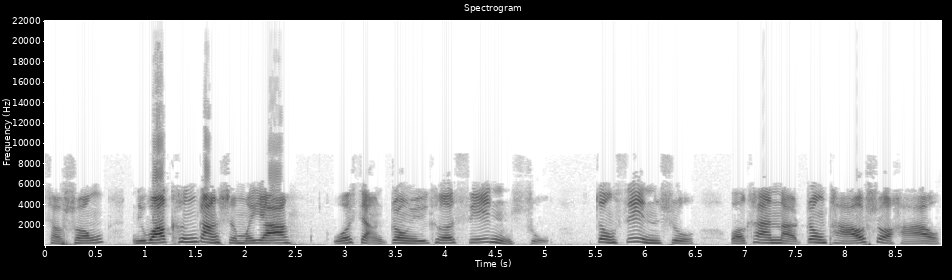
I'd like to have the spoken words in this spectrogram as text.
小熊，你挖坑干什么呀？”“我想种一棵杏树。”“种杏树？我看哪种桃树好。”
